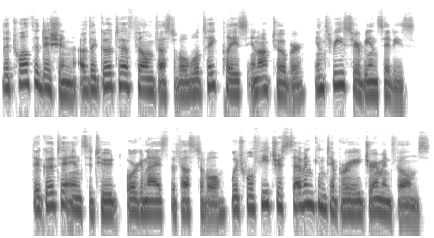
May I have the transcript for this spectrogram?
The 12th edition of the Goethe Film Festival will take place in October in three Serbian cities. The Goethe Institute organized the festival, which will feature seven contemporary German films.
